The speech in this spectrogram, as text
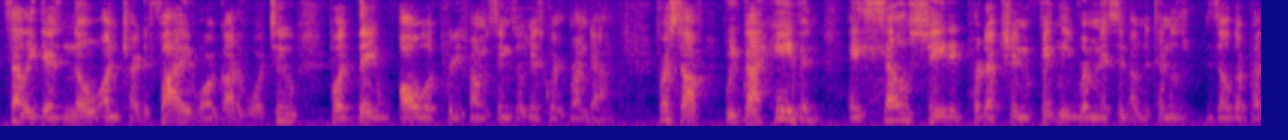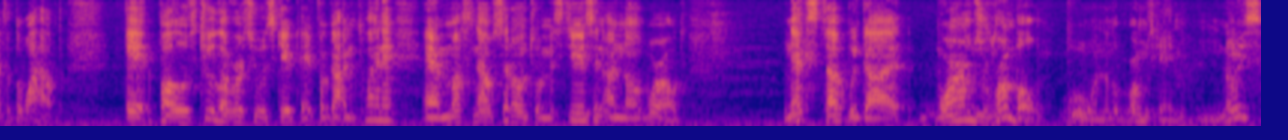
Sadly, there's no Uncharted 5 or God of War 2, but they all look pretty promising, so here's a quick rundown. First off, we've got Haven, a cel shaded production faintly reminiscent of Nintendo's Zelda Breath of the Wild. It follows two lovers who escaped a forgotten planet and must now settle into a mysterious and unknown world. Next up, we got Worms Rumble. Ooh, another Worms game. Nice.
